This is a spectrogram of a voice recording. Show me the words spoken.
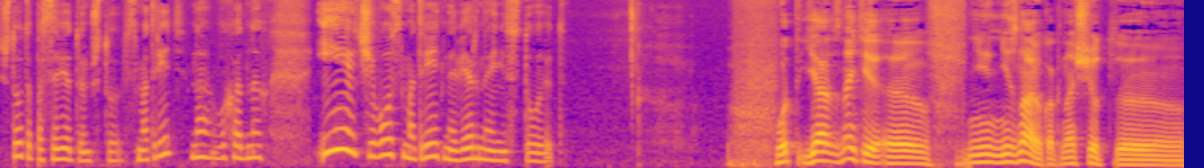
что-то посоветуем, что смотреть на выходных, и чего смотреть, наверное, не стоит. Вот я, знаете, э, не, не знаю, как насчет э,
